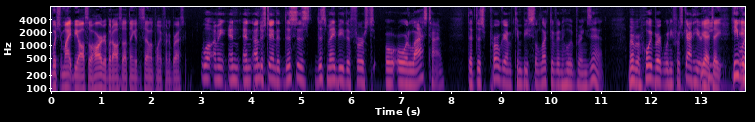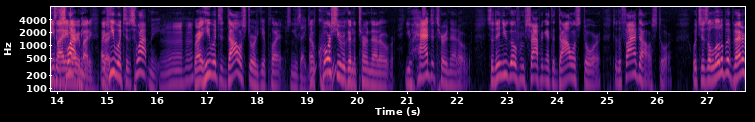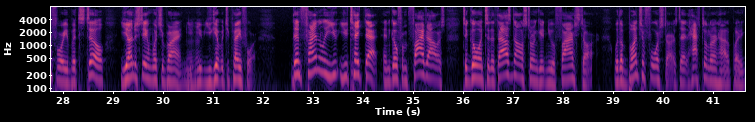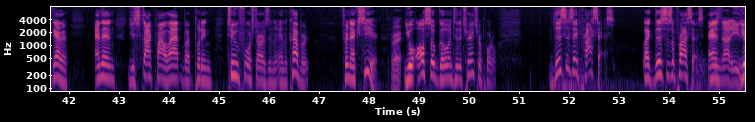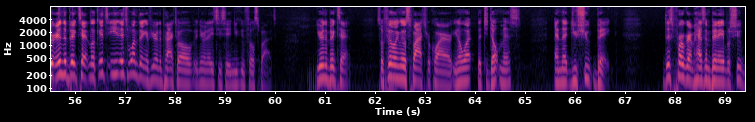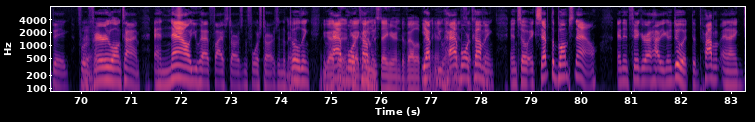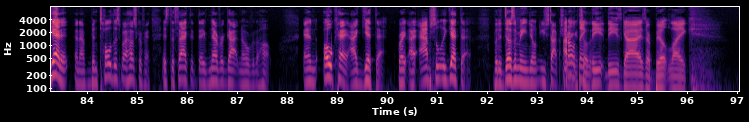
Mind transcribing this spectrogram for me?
which might be also harder, but also I think it's a selling point for Nebraska. Well, I mean, and and understand that this is this may be the first or, or last time that this program can be selective in who it brings in. Remember Hoiberg when he first got here? Yeah, he, take he went to the swap everybody. meet. Like Right. he went to the swap meet, mm-hmm. right? He went to the dollar store to get players. He was like, And of "You- course, you were going to turn that over. You had to turn that over. So then you go from shopping at the dollar store to the five dollar store, which is a little bit better for you, but still you understand what you're buying. You, mm-hmm. you you get what you pay for. Then finally you you take that and go from five dollars to going to the thousand dollar store and getting you a five star with a bunch of four stars that have to learn how to play together, and then you stockpile that by putting two four stars in the in the cupboard for next year. Right. You'll also go into the transfer portal. This is a process. Like this is a process, and It's not easy. You're in the Big Ten. Look, it's it's one thing if you're in the Pac-12 and you're in the ACC and you can fill spots. You're in the Big Ten, so filling those spots require you know what that you don't miss, and that you shoot big. This program hasn't been able to shoot big for a very long time, and now you have five stars and four stars in the building. You, gotta- have you more 'em coming. to stay here and develop. Yep, and- you and- have and more stuff like coming, and so accept the bumps now, and then figure out how you're going to do it. The problem, and I get it, and I've been told this by Husker fans, is the fact that they've never gotten over the hump. And okay, I get that, right? I absolutely get that, but it doesn't mean you don't you stop I don't think the, these guys are built like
